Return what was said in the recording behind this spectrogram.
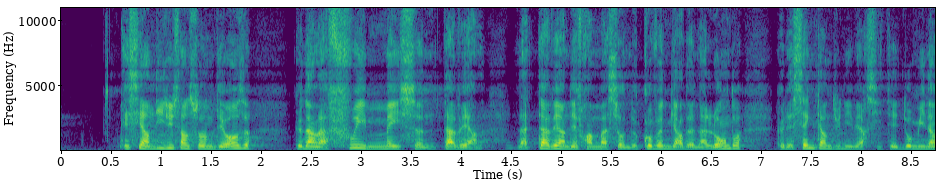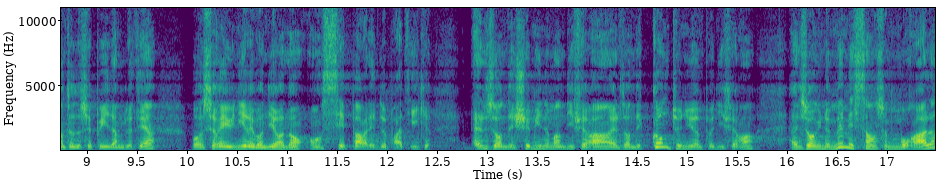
Et c'est en 1871 que dans la Freemason Taverne, la taverne des francs-maçons de Covent Garden à Londres, que les 50 universités dominantes de ce pays d'Angleterre vont se réunir et vont dire non, on sépare les deux pratiques. Elles ont des cheminements différents, elles ont des contenus un peu différents, elles ont une même essence morale,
